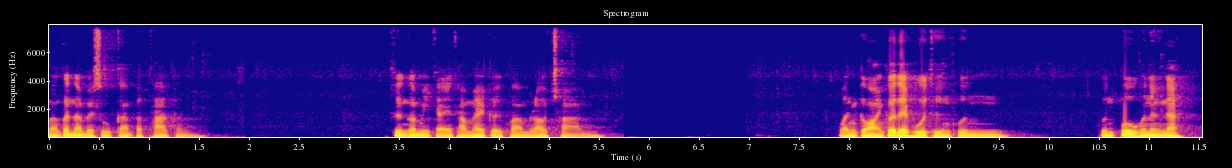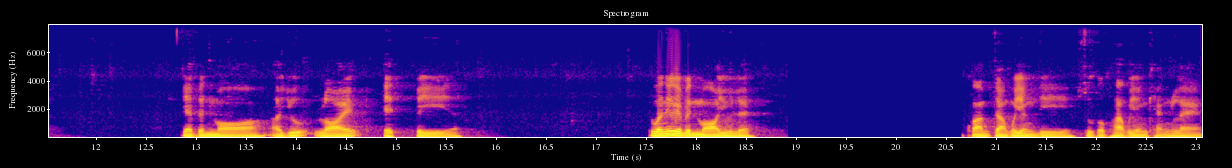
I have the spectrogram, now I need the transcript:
มันก็นำไปสู่การประทะกัน ซึ่งก็มีแต่ทำให้เกิดความร้าฉาน วันก่อนก็ได้พูดถึงคุณ คุณปู่คนหนึ่งนะแกเป็นหมออายุร้อยเอ็ดปีนะทุกวันนี้ก็เป็นหมออยู่เลย ความจำก็ยังดี สุขภาพก็ยังแข็งแรง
